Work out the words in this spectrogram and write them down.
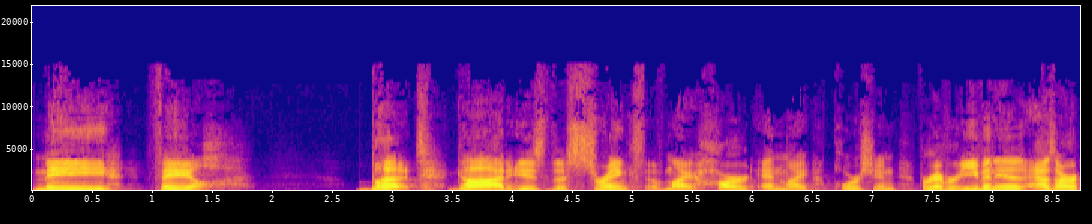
may fail, but God is the strength of my heart and my portion forever. Even as our,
